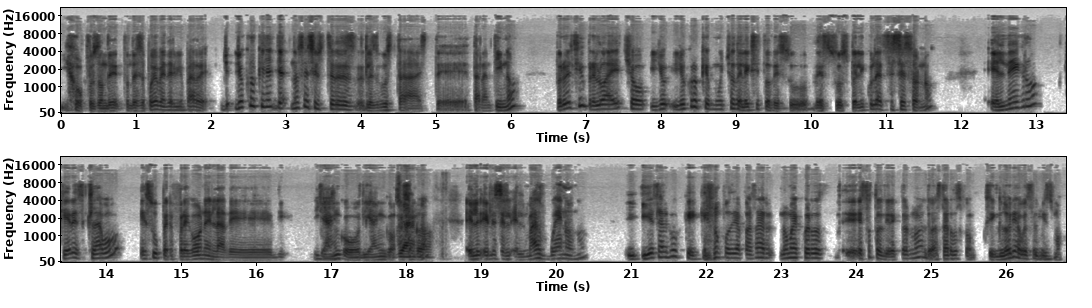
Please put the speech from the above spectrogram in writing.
hijo, pues donde, donde se puede vender bien padre. Yo, yo creo que ya, ya, no sé si a ustedes les gusta este Tarantino, pero él siempre lo ha hecho y yo, yo creo que mucho del éxito de, su, de sus películas es eso, ¿no? El negro, que era esclavo, es súper fregón en la de Django o Diango. Él, él, es el, el, más bueno, ¿no? Y, y es algo que, que, no podría pasar. No me acuerdo, ¿es otro director, no? El de Bastardos con, sin Gloria o es el mismo?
